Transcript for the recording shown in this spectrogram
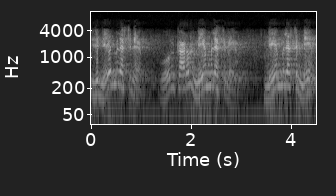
ఇది నేమ్లెస్ నేమ్. ఓంకారం నేమ్లెస్ నేమ్. Nameless name.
